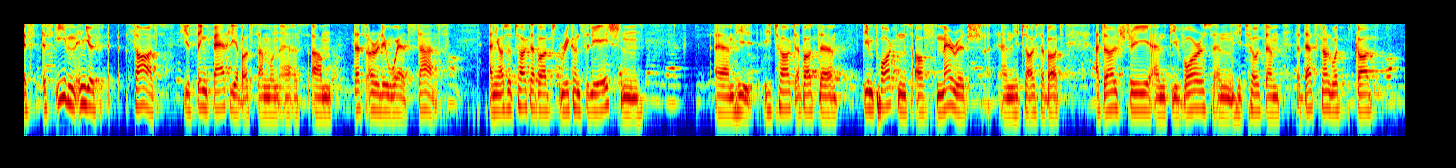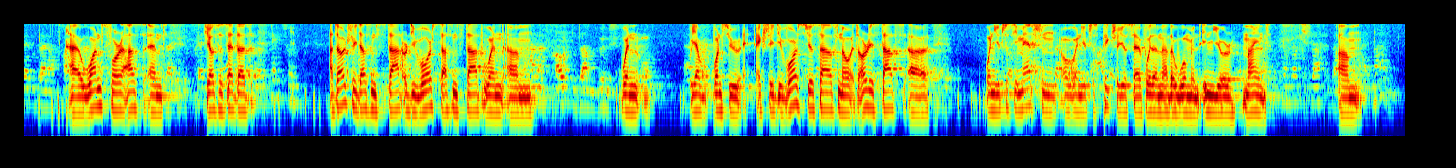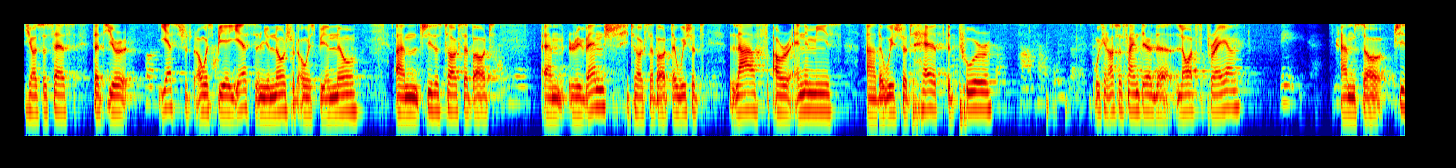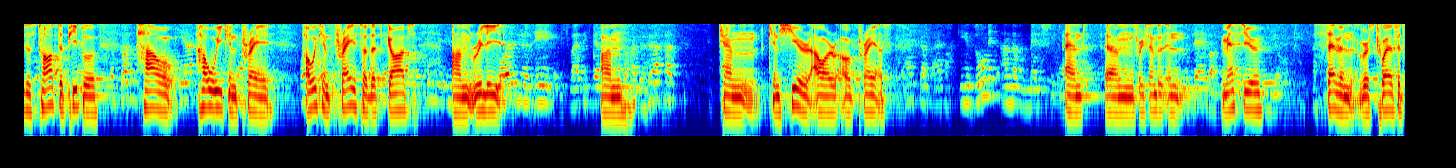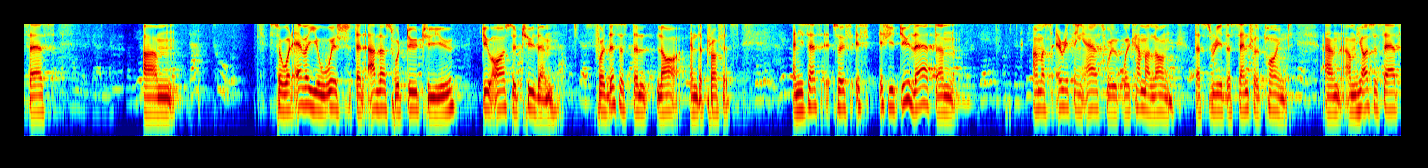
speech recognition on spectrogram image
if, if even in your th thoughts you think badly about someone else, um, that's already where it starts. And he also talked about reconciliation. Um, he, he talked about the, the importance of marriage, and he talks about adultery and divorce, and he told them that that's not what God uh, wants for us. And he also said that adultery doesn't start, or divorce doesn't start when um, when yeah once you actually divorce yourself. No, it already starts. Uh, when you just imagine or when you just picture yourself with another woman in your mind. Um, he also says that your yes should always be a yes and your no should always be a no. Um, Jesus talks about um, revenge. He talks about that we should love our enemies. uh, that we should help the poor. We can also find there the Lord's Prayer. Um, so Jesus taught the people how how we can pray, how we can pray so that God um, really um, can can hear our our prayers. And um, for example, in Matthew 7, verse 12, it says, um, So whatever you wish that others would do to you, do also to them. For this is the law and the prophets. And he says, so if, if, if you do that, then almost everything else will, will come along. That's really the central point. And um, he also said,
